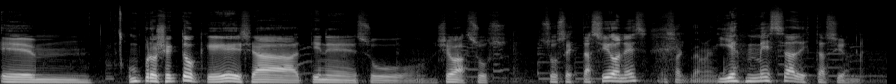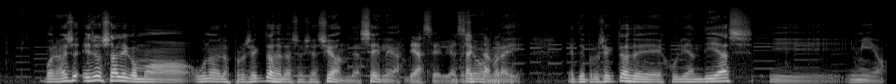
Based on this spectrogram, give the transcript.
eh, un proyecto que ya tiene su. lleva sus, sus estaciones Exactamente. y es mesa de estación Bueno, eso, eso sale como uno de los proyectos de la asociación, de Acelga. de Acelga. Empecemos por Exactamente. ahí. Este proyecto es de Julián Díaz y, y mío,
